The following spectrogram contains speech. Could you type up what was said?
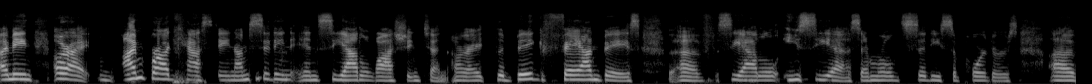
I mean, all right, I'm broadcasting, I'm sitting in Seattle, Washington. All right, the big fan base of Seattle ECS, Emerald City supporters, uh,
